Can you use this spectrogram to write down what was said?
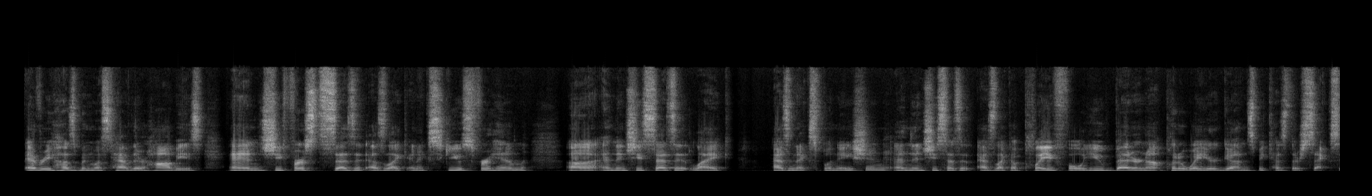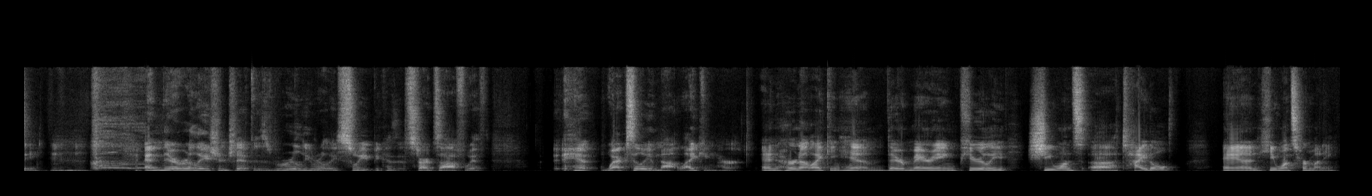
every husband must have their hobbies, and she first says it as like an excuse for him. Uh, and then she says it like as an explanation, and then she says it as like a playful, "You better not put away your guns because they're sexy." Mm-hmm. and their relationship is really really sweet because it starts off with him, Waxillium not liking her. and her not liking him. They're marrying purely. She wants a title, and he wants her money.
